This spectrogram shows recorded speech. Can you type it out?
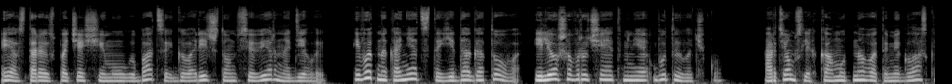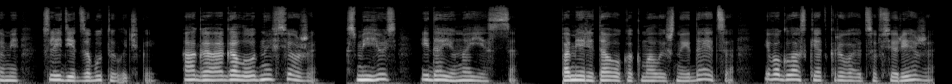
Я стараюсь почаще ему улыбаться и говорить, что он всё верно делает. И вот, наконец-то, еда готова, и Лёша вручает мне бутылочку. Артём слегка мутноватыми глазками следит за бутылочкой. Ага, голодный все же. Смеюсь и даю наесться. По мере того, как малыш наедается, его глазки открываются все реже,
